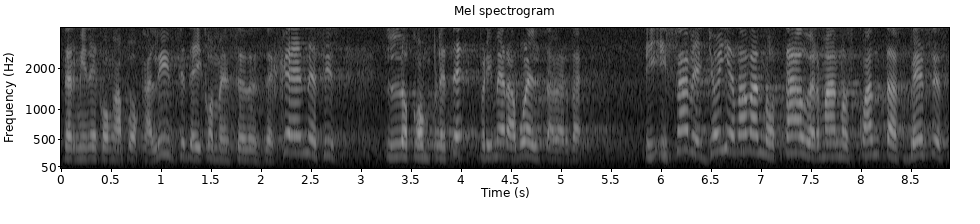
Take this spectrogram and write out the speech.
terminé con Apocalipsis, de ahí comencé desde Génesis, lo completé primera vuelta, ¿verdad? Y, y sabe, yo llevaba anotado, hermanos, cuántas veces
